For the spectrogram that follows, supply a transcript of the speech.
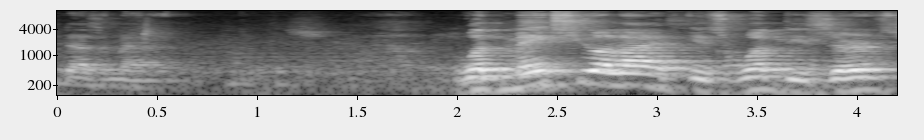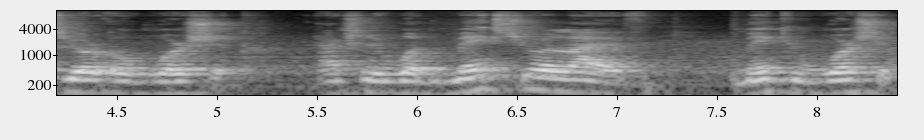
it doesn't matter. What makes you alive is what deserves your worship. Actually, what makes you alive, make you worship.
